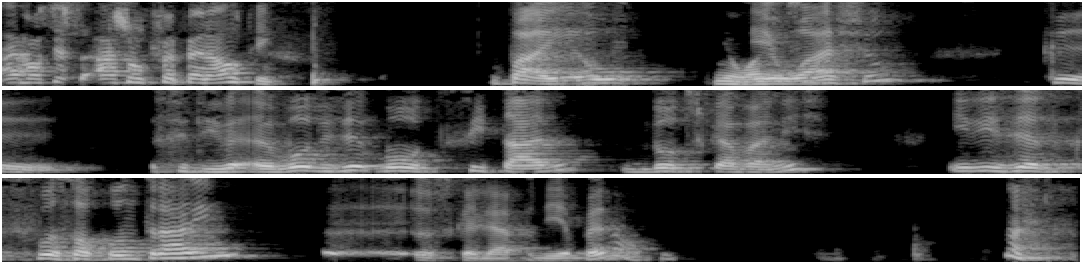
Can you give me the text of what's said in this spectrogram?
Ai, vocês acham que foi penalti? pai, eu, Eu acho eu que acho que se tiver, eu vou dizer, vou citar de outros Cavanis e dizer-te que se fosse ao contrário, eh, eu se calhar pedia penalti. Não é?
